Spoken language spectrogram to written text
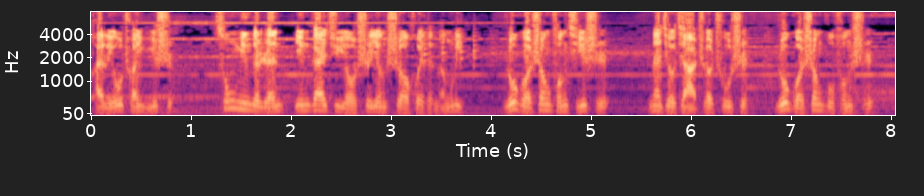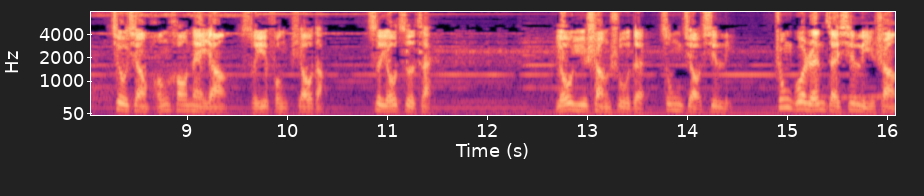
还流传于世。聪明的人应该具有适应社会的能力。”如果生逢其时，那就驾车出世；如果生不逢时，就像蓬蒿那样随风飘荡，自由自在。由于上述的宗教心理，中国人在心理上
